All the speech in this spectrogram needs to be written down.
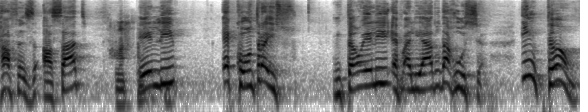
Hafez Assad, ele é contra isso. Então ele é aliado da Rússia. Então,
